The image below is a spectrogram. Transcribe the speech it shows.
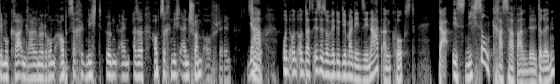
Demokraten gerade nur darum, Hauptsache nicht irgendein, also Hauptsache nicht einen Trump aufstellen. Ja, So. und, und, und das ist es. Und wenn du dir mal den Senat anguckst, da ist nicht so ein krasser Wandel drin.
